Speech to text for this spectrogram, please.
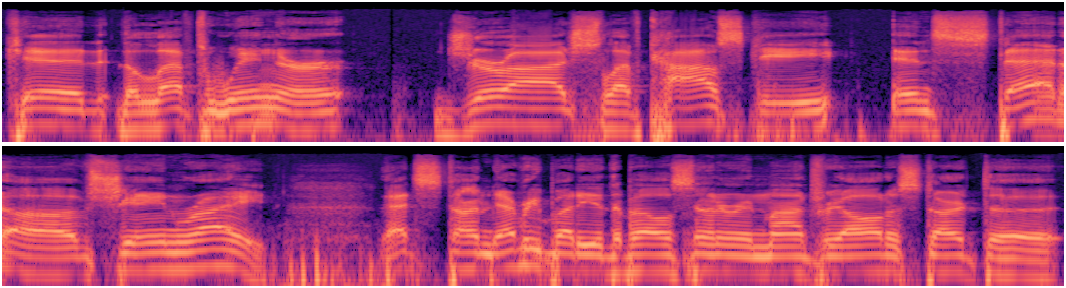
kid, the left winger, Juraj Slafkovsky, instead of Shane Wright. That stunned everybody at the Bell Center in Montreal to start the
